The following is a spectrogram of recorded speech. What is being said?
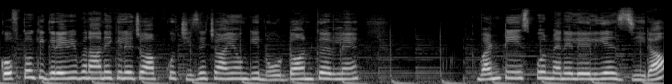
कोफ्तों की ग्रेवी बनाने के लिए जो आपको चीज़ें चाहिए होंगी, नोट डाउन कर लें। वन टी मैंने ले लिए ज़ीरा।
